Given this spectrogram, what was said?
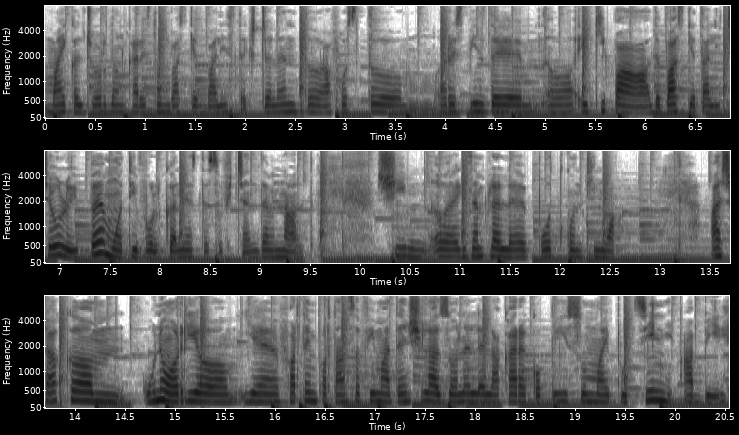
Michael Jordan, care este un basketbalist excelent, a fost respins de echipa de basket a liceului pe motivul că nu este suficient de înalt. Și uh, exemplele pot continua. Așa că uneori e foarte important să fim atenți și la zonele la care copiii sunt mai puțini abili,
